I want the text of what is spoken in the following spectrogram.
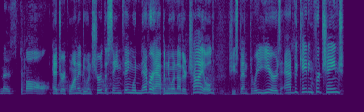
most of all. Hedrick wanted to ensure the same thing would never happen to another child. She spent three years advocating for change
